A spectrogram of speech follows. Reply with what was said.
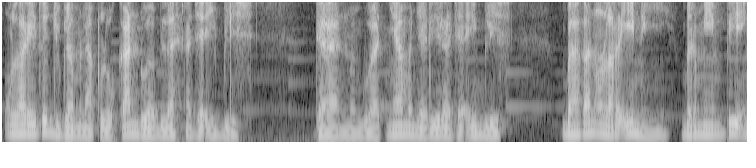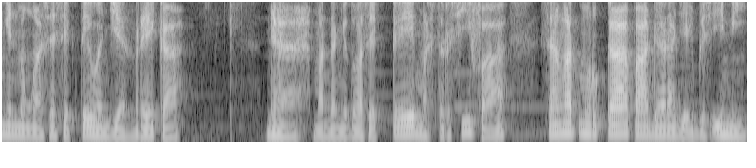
Ular itu juga menaklukkan 12 raja iblis dan membuatnya menjadi raja iblis. Bahkan ular ini bermimpi ingin menguasai sekte Wanjian mereka. Nah, mantan ketua sekte Master Shiva sangat murka pada Raja Iblis ini.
